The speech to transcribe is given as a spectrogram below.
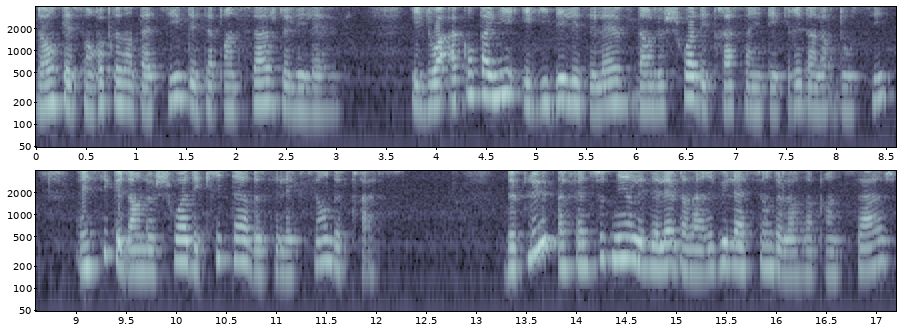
donc elles sont représentatives des apprentissages de l'élève. Il doit accompagner et guider les élèves dans le choix des traces à intégrer dans leur dossier, ainsi que dans le choix des critères de sélection de traces. De plus, afin de soutenir les élèves dans la régulation de leurs apprentissages,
